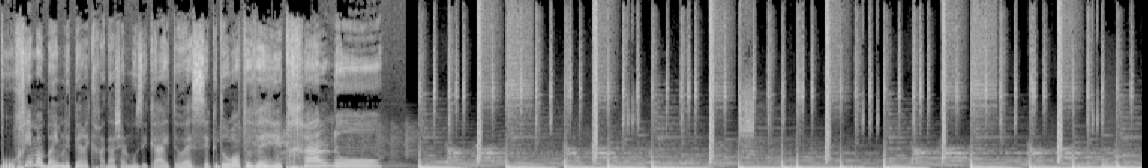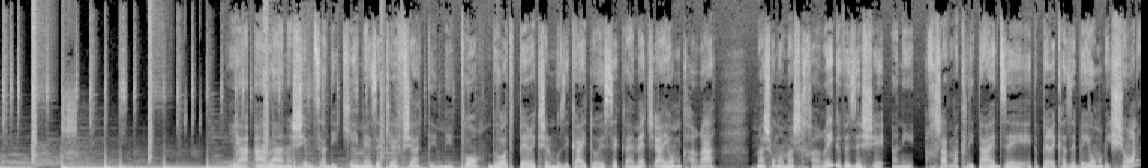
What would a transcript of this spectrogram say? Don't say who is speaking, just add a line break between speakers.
ברוכים הבאים לפרק חדש של מוזיקאית או עסק דרופ והתחלנו. יאללה, אנשים צדיקים, איזה כיף שאתם פה בעוד פרק של מוזיקאית או עסק. האמת שהיום קרה משהו ממש חריג, וזה שאני עכשיו מקליטה את זה, את הפרק הזה ביום ראשון,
